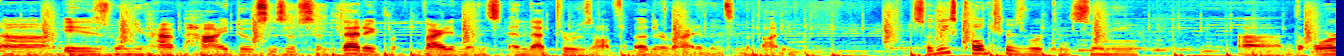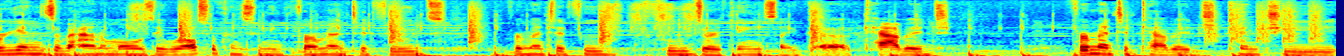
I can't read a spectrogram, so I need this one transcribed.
uh, is when you have high doses of synthetic vitamins, and that throws off other vitamins in the body. So these cultures were consuming uh, the organs of animals. They were also consuming fermented foods. Fermented food, foods are things like uh, cabbage, fermented cabbage, kimchi,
